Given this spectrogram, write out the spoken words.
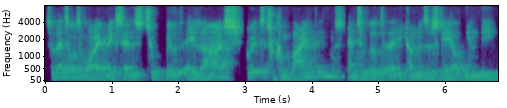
So that's also why it makes sense to build a large grid to combine things and to build uh, economies of scale in the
